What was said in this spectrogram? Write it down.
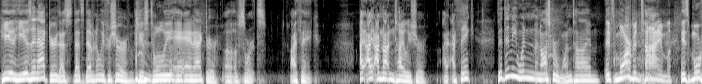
He he is an actor. That's that's definitely for sure. He is totally a, an actor uh, of sorts. I think. I, I I'm not entirely sure. I I think. Did, didn't he win an Oscar one time? It's Morbid time. It's more.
